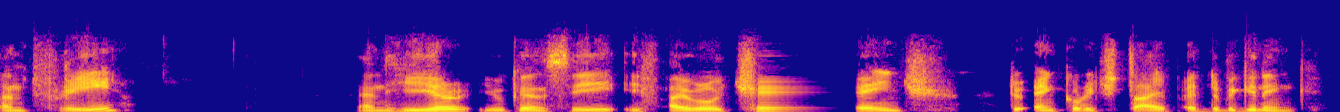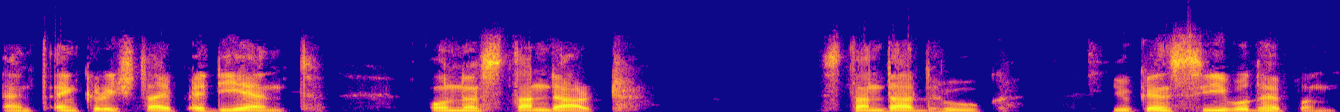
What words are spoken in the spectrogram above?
and three. And here you can see if I will change the anchorage type at the beginning and anchorage type at the end on a standard standard hook, you can see what happened.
